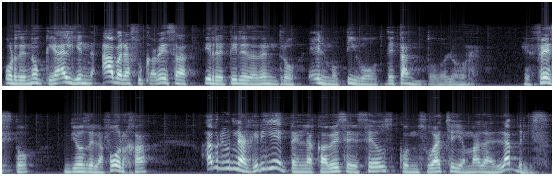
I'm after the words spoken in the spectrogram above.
ordenó que alguien abra su cabeza y retire de adentro el motivo de tanto dolor. Hefesto, dios de la forja, abre una grieta en la cabeza de Zeus con su hacha llamada Labris.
